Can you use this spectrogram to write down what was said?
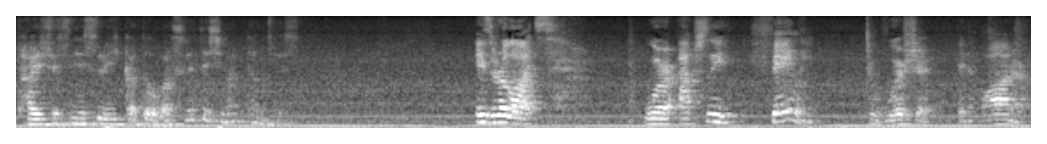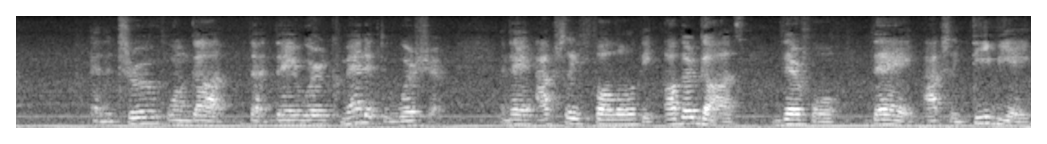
大切にする生き方を忘れてしまったのです Israelites were actually failing to worship and honor and the true one God that they were commanded to worship. And they actually follow the other gods, therefore, they actually deviate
